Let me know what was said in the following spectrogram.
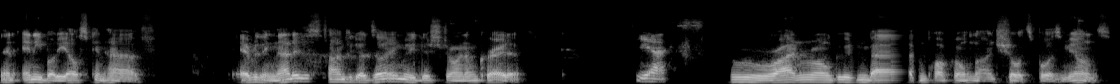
than anybody else can have. Everything that is, times a godzillion, we destroy and uncreate it. Yes. Right and wrong, good and bad, and pop all nine shorts, boys and beyonds.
